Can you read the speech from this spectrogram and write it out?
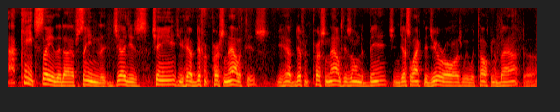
I can't say that I've seen the judges change. You have different personalities you have different personalities on the bench, and just like the jurors we were talking about, uh,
